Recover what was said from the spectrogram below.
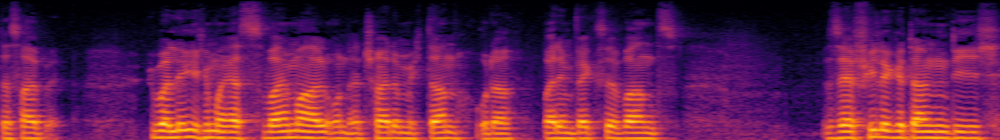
deshalb überlege ich immer erst zweimal und entscheide mich dann. Oder bei dem Wechsel waren es sehr viele Gedanken, die ich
